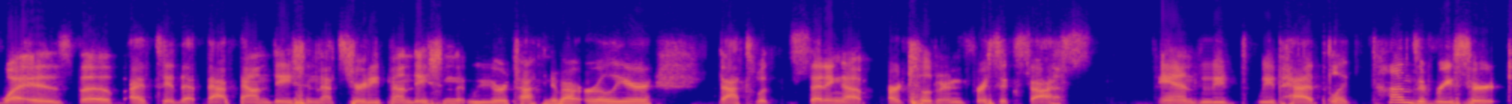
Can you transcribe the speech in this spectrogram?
what is the i'd say that that foundation that sturdy foundation that we were talking about earlier that's what's setting up our children for success and we've we've had like tons of research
